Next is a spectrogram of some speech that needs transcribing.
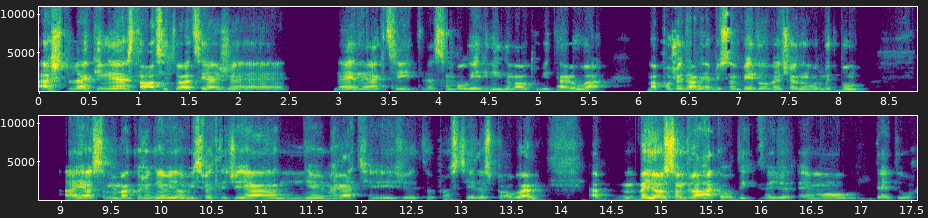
Až teda, kým nenastala situácia, že na jednej akcii teda som bol jediný, kto mal tú gitaru a ma požiadali, aby som viedol večernú modlitbu a ja som im akože nevedel vysvetliť, že ja neviem hrať, hej, že to proste je dosť problém. A vedel som dva akordy, že emo, D-dur.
